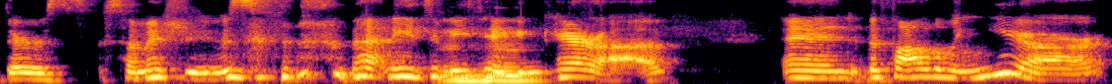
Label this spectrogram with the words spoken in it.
there's some issues that need to be Mhm. taken care of. And the following year,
